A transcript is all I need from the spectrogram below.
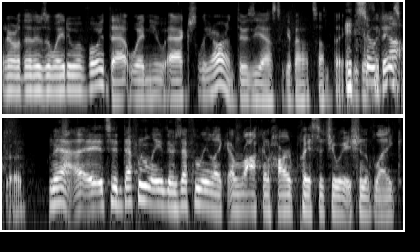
I don't know that there's a way to avoid that when you actually are enthusiastic about something. It's because so it is tough. good. Yeah, it's a definitely there's definitely like a rock and hard place situation of like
